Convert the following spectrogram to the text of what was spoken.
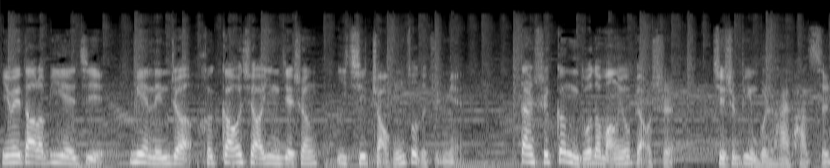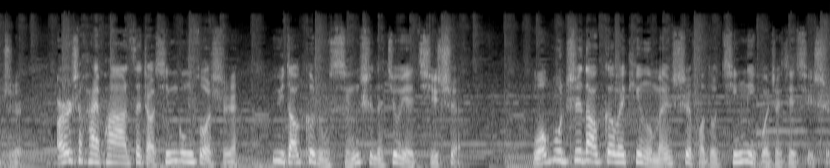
因为到了毕业季，面临着和高校应届生一起找工作的局面。但是更多的网友表示。其实并不是害怕辞职，而是害怕在找新工作时遇到各种形式的就业歧视。我不知道各位听友们是否都经历过这些歧视，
